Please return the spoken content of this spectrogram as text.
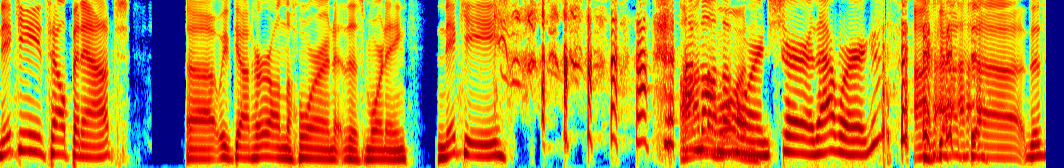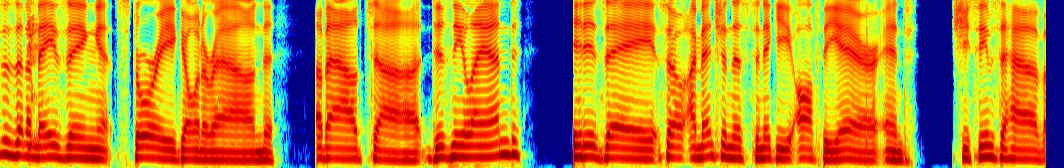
Nikki's helping out. Uh, we've got her on the horn this morning. Nikki, I'm On on the the horn. horn. Sure, that works. I've got uh, this is an amazing story going around about uh, Disneyland. It is a so I mentioned this to Nikki off the air, and she seems to have.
